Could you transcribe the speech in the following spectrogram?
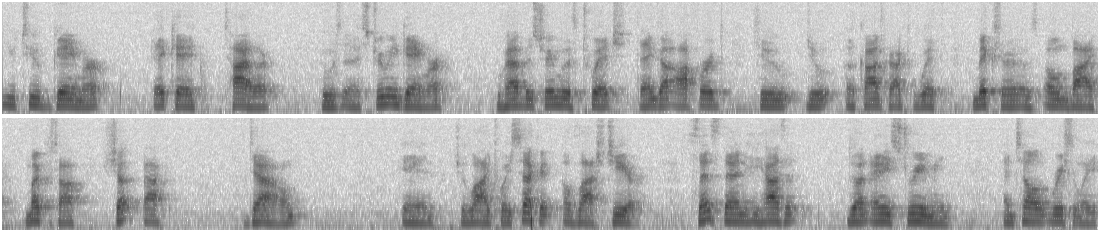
YouTube gamer, aka Tyler, who was a streaming gamer who had been streaming with Twitch, then got offered to do a contract with Mixer that was owned by Microsoft, shut back down in July 22nd of last year. Since then, he hasn't done any streaming until recently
